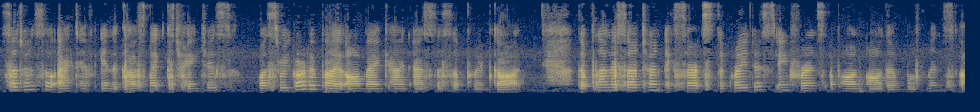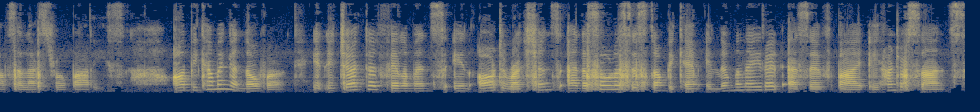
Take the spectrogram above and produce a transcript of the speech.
Saturn so active in the cosmic changes, was regarded by all mankind as the supreme god. The planet Saturn exerts the greatest influence upon all the movements of celestial bodies. On becoming a nova, it ejected filaments in all directions, and the solar system became illuminated as if by a hundred suns.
